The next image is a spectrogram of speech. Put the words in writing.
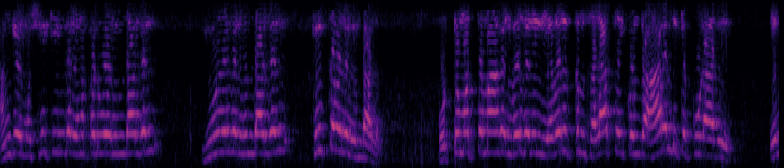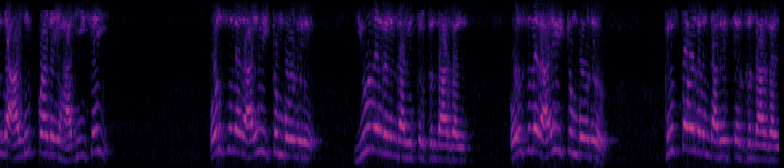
அங்கே முஸ்லிக்கீன்கள் எனப்படுவோர் இருந்தார்கள் யூதர்கள் இருந்தார்கள் கிறிஸ்தவர்கள் இருந்தார்கள். ஒட்டுமொத்தமாக இவர்களில் எவருக்கும் சலாத்தை கொண்டு ஆரம்பிக்க கூடாது என்ற அடிப்படை ஹதீஸை ஒரு சிலர் அறிவிக்கும் போது யூதர்கள் என்று அறிவித்திருக்கின்றார்கள் ஒரு சிலர் அறிவிக்கும் போது கிறிஸ்தவர்கள் என்று அறிவித்திருக்கின்றார்கள்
